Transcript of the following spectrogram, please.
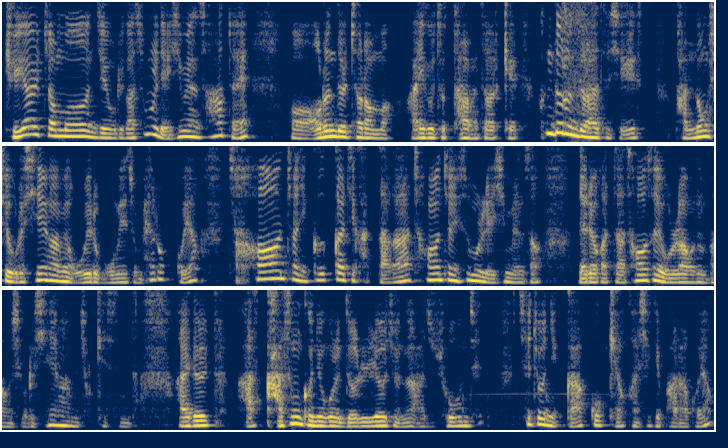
주의할 점은 이제 우리가 숨을 내쉬면서 하되 어, 어른들처럼 뭐 아이고 좋다 하면서 이렇게 흔들흔들 하듯이 반동식으로 시행하면 오히려 몸에 좀 해롭고요. 천천히 끝까지 갔다가 천천히 숨을 내쉬면서 내려갔다 서서히 올라오는 방식으로 시행하면 좋겠습니다. 아이들 가슴 근육을 늘려주는 아주 좋은 체, 체조니까 꼭 기억하시기 바라고요.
